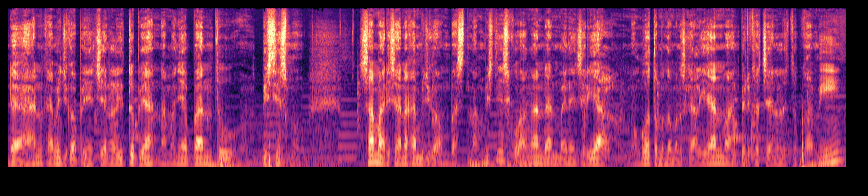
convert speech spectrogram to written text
dan kami juga punya channel YouTube ya namanya Bantu Bisnismu sama di sana kami juga membahas tentang bisnis, keuangan dan manajerial. Monggo teman-teman sekalian mampir ke channel YouTube kami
